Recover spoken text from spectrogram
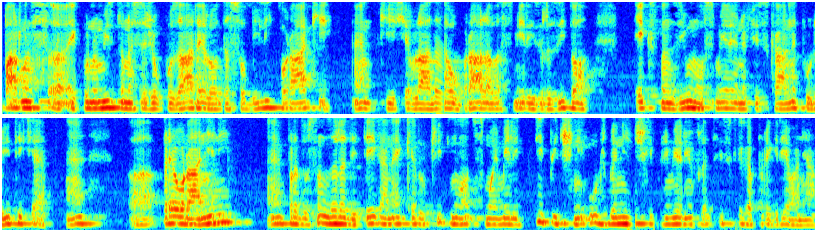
par nas ekonomistov nas je že upozarjalo, da so bili koraki, ne, ki jih je vlada obrala v smeri izrazito ekspanzivno usmerjene fiskalne politike, ne, preuranjeni, Ne, predvsem zaradi tega, ne, ker očitno smo imeli tipični učbeniški primer inflacijskega pregrevanja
